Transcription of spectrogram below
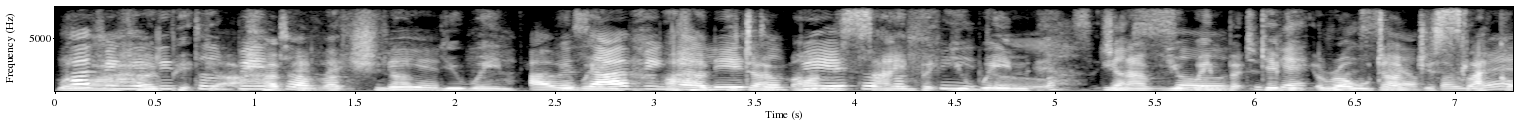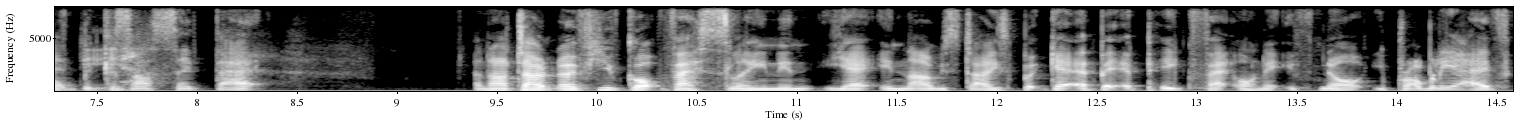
Well, having a it- little I bit it of a lets you you win. I You was win. having I a hope you little don't mind me bit saying, of a but you win. You know, you win, but give it your all. Don't just slack off because I said that. And I don't know if you've got Vaseline in yet in those days, but get a bit of pig fat on it. If not, you probably have.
